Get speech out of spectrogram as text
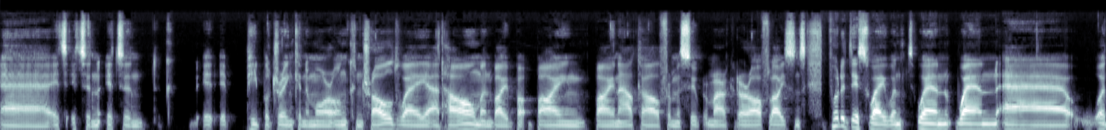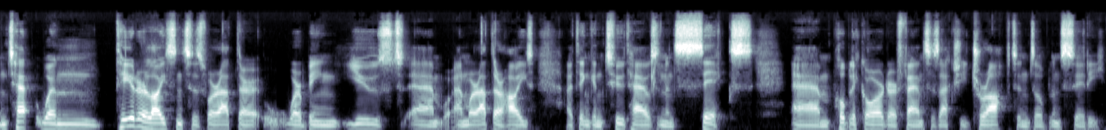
uh, it's it's an it's an it, it, people drink in a more uncontrolled way at home and by bu- buying buying alcohol from a supermarket or off license. Put it this way: when when when uh, when te- when theater licenses were at their were being used um, and were at their height, I think in two thousand and six. Um, public order offences actually dropped in Dublin City,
